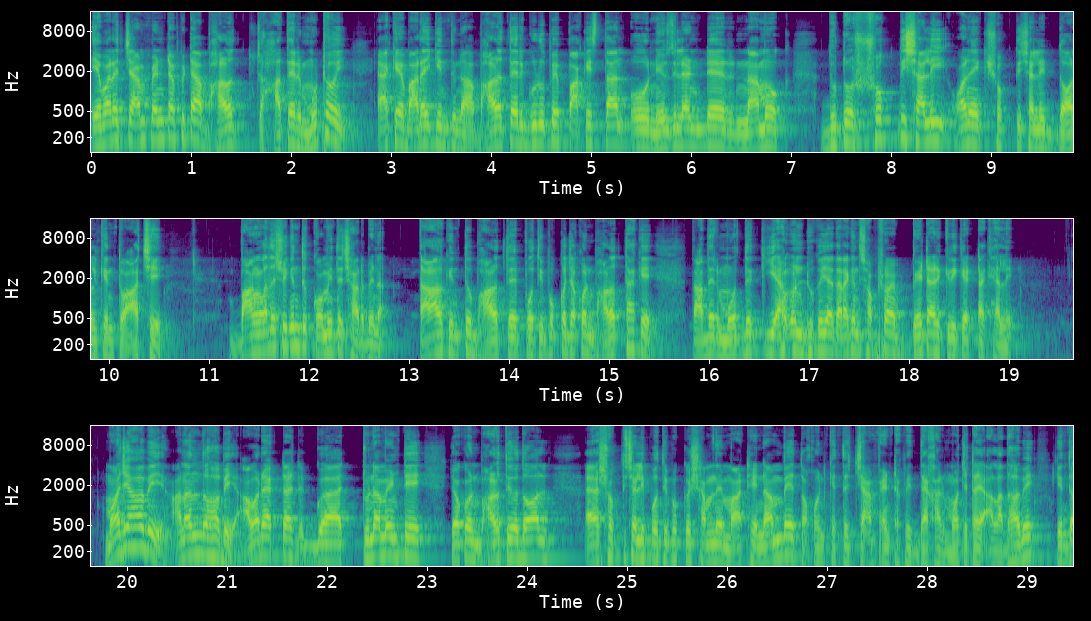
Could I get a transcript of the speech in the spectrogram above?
এবারে চ্যাম্পিয়ন ট্রফিটা ভারত হাতের মুঠোই একেবারেই কিন্তু না। ভারতের গ্রুপে পাকিস্তান ও নিউজিল্যান্ডের নামক দুটো শক্তিশালী, অনেক শক্তিশালী দল কিন্তু আছে। বাংলাদেশও কিন্তু কমিতে ছাড়বে না। তারাও কিন্তু ভারতের প্রতিপক্ষ যখন ভারত থাকে, তাদের মধ্যে কী এমন ঢুকে যায়, তারা কিন্তু সবসময় বেটার ক্রিকেটটা খেলে। মজা হবে, আনন্দ হবে। আবারও একটা টুর্নামেন্টে যখন ভারতীয় দল শক্তিশালী প্রতিপক্ষের সামনে মাঠে নামবে, তখন কিন্তু চ্যাম্পিয়ন ট্রফি দেখার মজাটাই আলাদা হবে। কিন্তু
